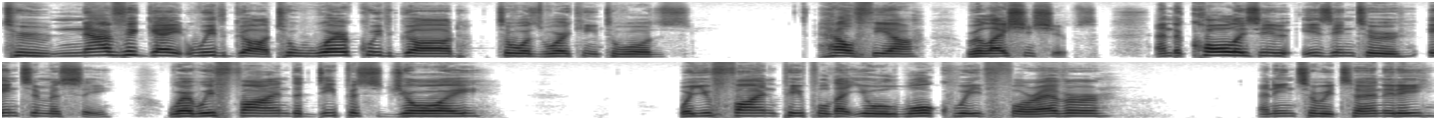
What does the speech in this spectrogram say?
to navigate with God, to work with God towards working towards healthier relationships. And the call is, is into intimacy, where we find the deepest joy, where you find people that you will walk with forever and into eternity.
